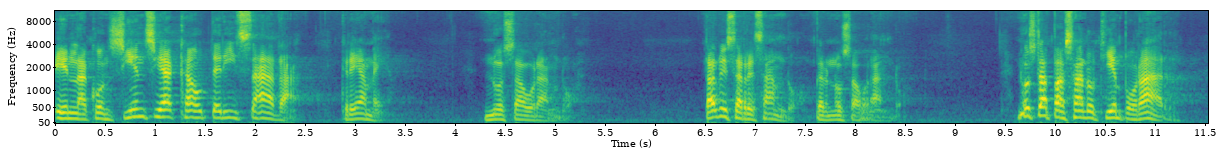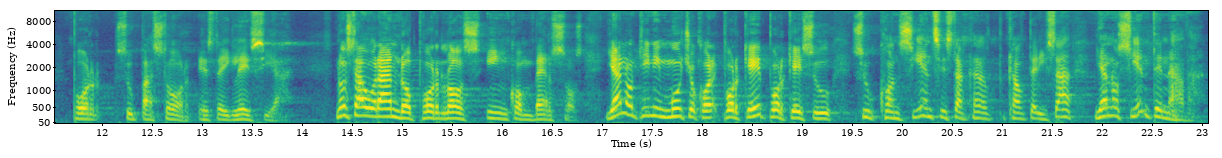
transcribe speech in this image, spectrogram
en la conciencia cauterizada, créame, no está orando. Tal vez está rezando, pero no está orando. No está pasando tiempo a orar por su pastor, esta iglesia. No está orando por los inconversos. Ya no tiene mucho. ¿Por qué? Porque su, su conciencia está cauterizada. Ya no siente nada.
